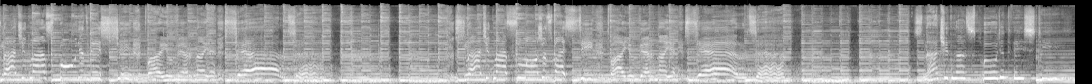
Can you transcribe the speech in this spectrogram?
Значит нас будет вести твое верное сердце. Значит нас может спасти твое верное сердце. Значит нас будет вести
